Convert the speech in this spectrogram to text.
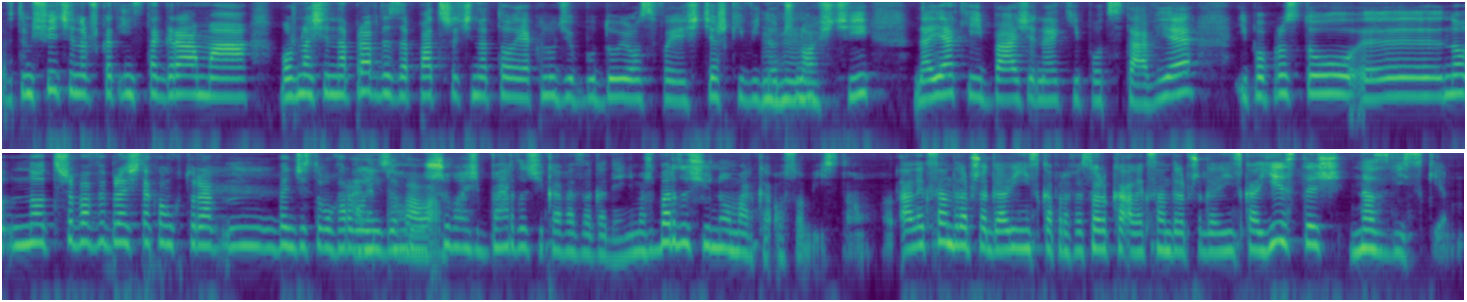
w tym świecie na przykład Instagrama można się naprawdę zapatrzeć na to, jak ludzie budują swoje ścieżki widoczności, mhm. na jakiej bazie, na jakiej podstawie i po prostu y, no, no, trzeba wybrać taką, która mm, będzie z tobą harmonizowała. Ale poruszyłaś bardzo ciekawe zagadnienie. Masz bardzo silną markę osobistą. Aleksandra Przegalińska, profesorka Aleksandra Przegalińska, jesteś nazwiskiem.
